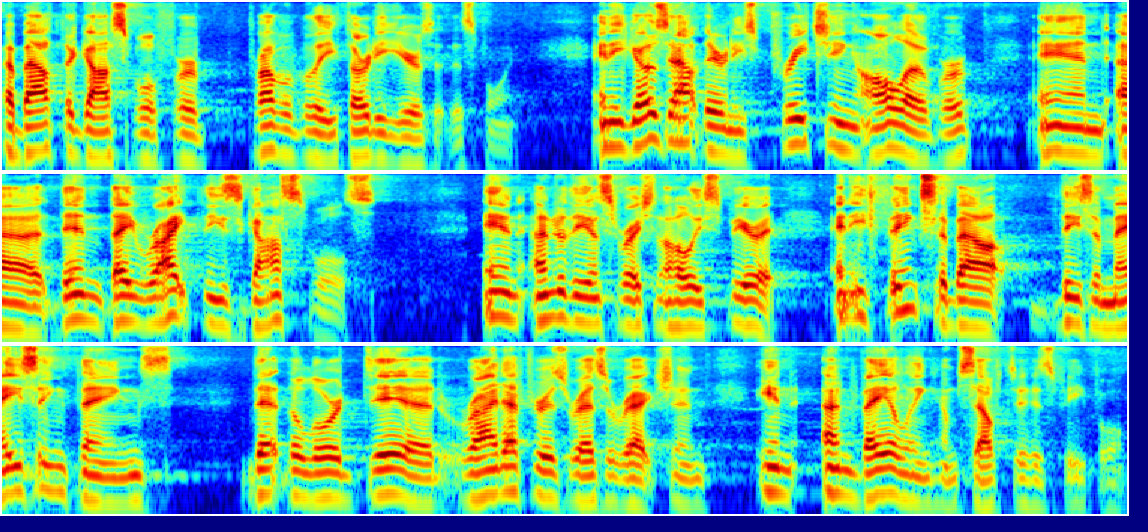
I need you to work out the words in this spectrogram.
about the gospel for probably 30 years at this point. And he goes out there and he's preaching all over. And uh, then they write these gospels and under the inspiration of the Holy Spirit. And he thinks about these amazing things that the Lord did right after his resurrection in unveiling himself to his people.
